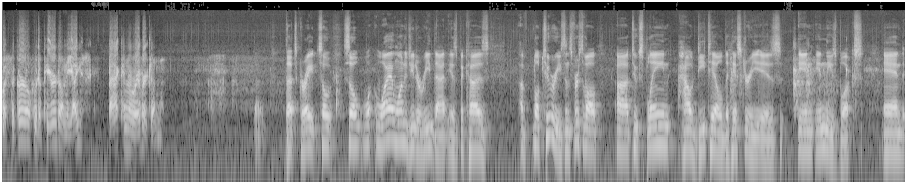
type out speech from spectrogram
was the girl who'd appeared on the ice back in Riverton. That's great. So, so wh- why I wanted you to read that is because of well, two reasons. First of all, uh, to explain how detailed the history is in in these books, and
